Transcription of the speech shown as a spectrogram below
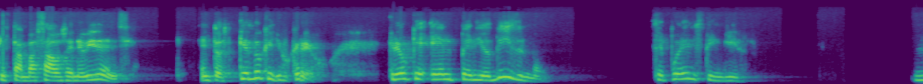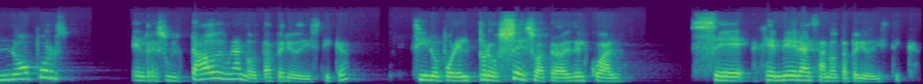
que están basados en evidencia. Entonces, ¿qué es lo que yo creo? Creo que el periodismo se puede distinguir no por el resultado de una nota periodística, sino por el proceso a través del cual se genera esa nota periodística.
